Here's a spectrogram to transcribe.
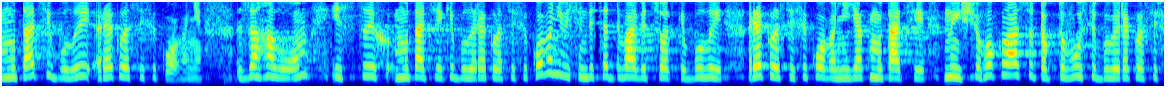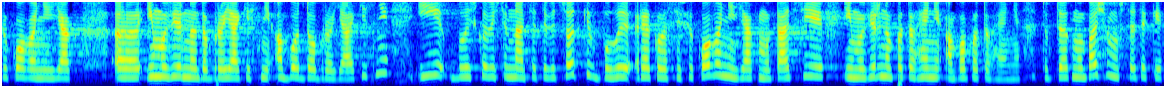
мутацій були рекласифіковані. Загалом із цих мутацій, які були рекласифіковані, 82% були рекласифіковані як мутації нижчого класу, тобто вуси були рекласифіковані як е, імовірно доброякісні або доброякісні, і близько 18% були рекласифіковані як мутації імовірно патогенні або патогенні. Тобто, як ми бачимо, все-таки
